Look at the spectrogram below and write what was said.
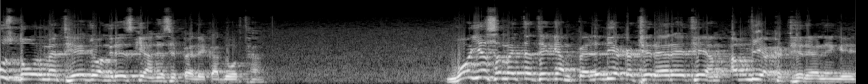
उस दौर में थे जो अंग्रेज़ के आने से पहले का दौर था। वो ये समझते थे कि हम पहले भी इकट्ठे रह रहे थे, हम अब भी इकट्ठे रह लेंगे।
